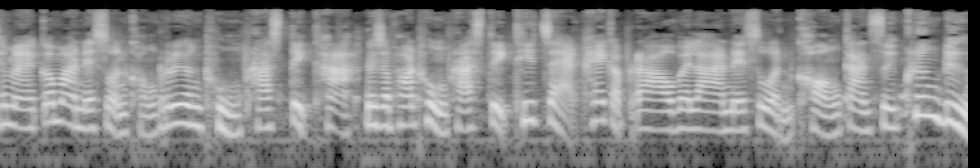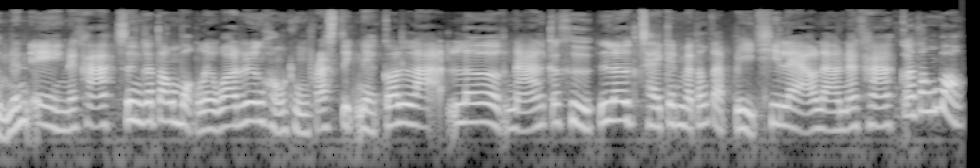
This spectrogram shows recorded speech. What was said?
ใช่ไหมก็มาในส่วนของเรื่องถุงพลาสติกค่ะ โดยเฉพาะถุงพลาสติกที่แจกให้กับเราเวลาในส่วนของการซื้อเครื่องดื่มนั่นเองนะคะ ซึ่งก็ต้องบอกเลยว่าเรื่องของถุงพลาสติกเนี่ยก็ละเลิกนะก็คือเลิกใช้กันมาตั้งแต่ปีที่แล้วแล้วนะคะ ก็ต้องบอก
